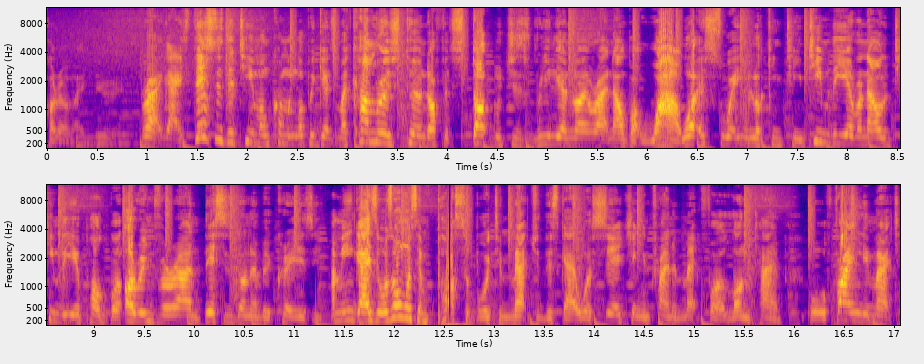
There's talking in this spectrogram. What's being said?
What am I doing? Right guys, this is the team I'm coming up against. My camera is turned off, it's stopped, which is really annoying right now, but wow, what a sweaty looking team. Team of the year Ronaldo, team of the year Pogba, Orange Varane. This is gonna be crazy. I mean guys, it was almost impossible to match with this guy. We're searching and trying to match for a long time, but we'll finally match,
